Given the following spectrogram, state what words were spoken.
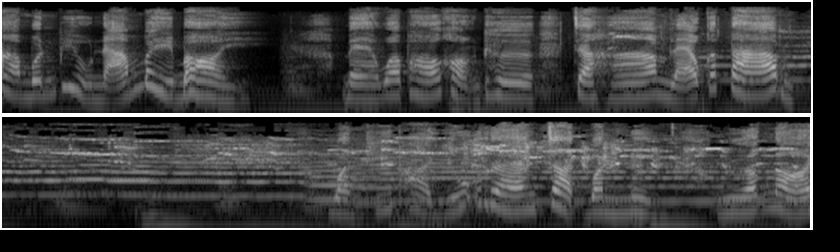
มาบนผิวน้ำบ่อยๆ แม้ว่าพ่อของเธอจะห้ามแล้วก็ตาม วันที่พายุแรงจัดวันหนึ่ง เงือกน้อย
